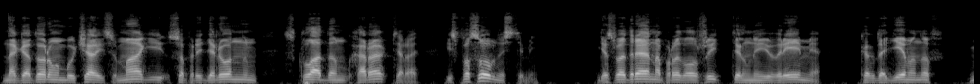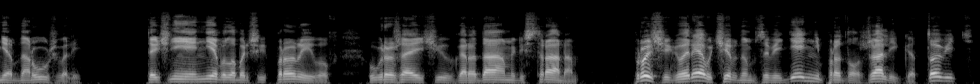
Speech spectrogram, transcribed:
на котором обучались маги с определенным складом характера и способностями. Несмотря на продолжительное время, когда демонов не обнаруживали. Точнее, не было больших прорывов, угрожающих городам или странам. Проще говоря, в учебном заведении продолжали готовить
